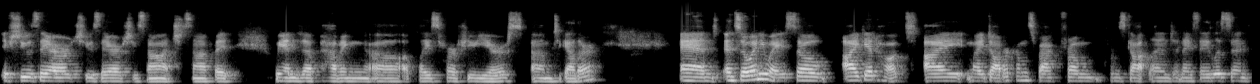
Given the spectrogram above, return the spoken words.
if she was there, she was there. If she's not, she's not. But we ended up having uh, a place for a few years um, together and and so anyway so i get hooked. I my daughter comes back from from scotland and i say listen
